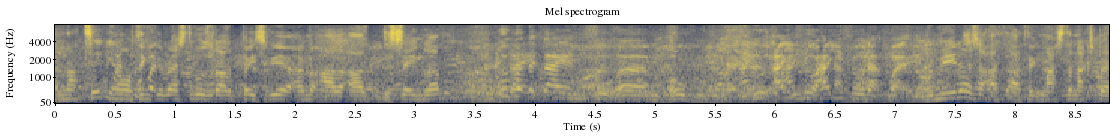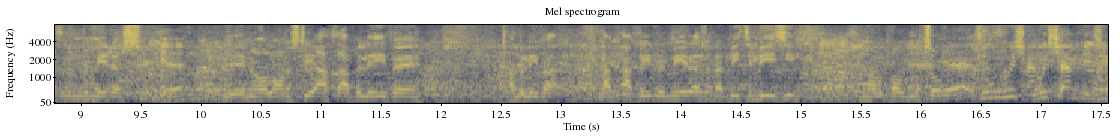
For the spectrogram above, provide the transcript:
and that's it. You know, I think the rest of us are basically at, at, at the same level. What about the guy who fought um, Oval? How you feel? How you feel that fight? Ramirez, I, I think Masternak's better than Ramirez. Yeah. In all honesty, I, I believe. Uh, I believe I, I, I beat Ramirez and I beat him easy. Not a problem at all. Yeah. So which which champions you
